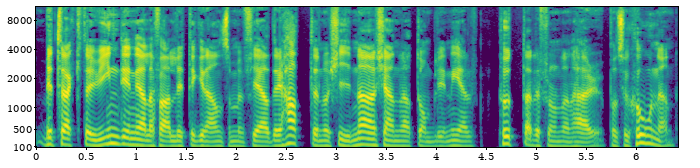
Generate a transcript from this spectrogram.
betraktar ju Indien i alla fall lite grann som en fjäder i hatten och Kina känner att de blir nerputtade från den här positionen.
